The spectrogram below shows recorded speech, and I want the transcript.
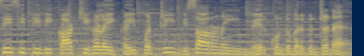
சிசிடிவி காட்சிகளை கைப்பற்றி விசாரணை மேற்கொண்டு வருகின்றனர்.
